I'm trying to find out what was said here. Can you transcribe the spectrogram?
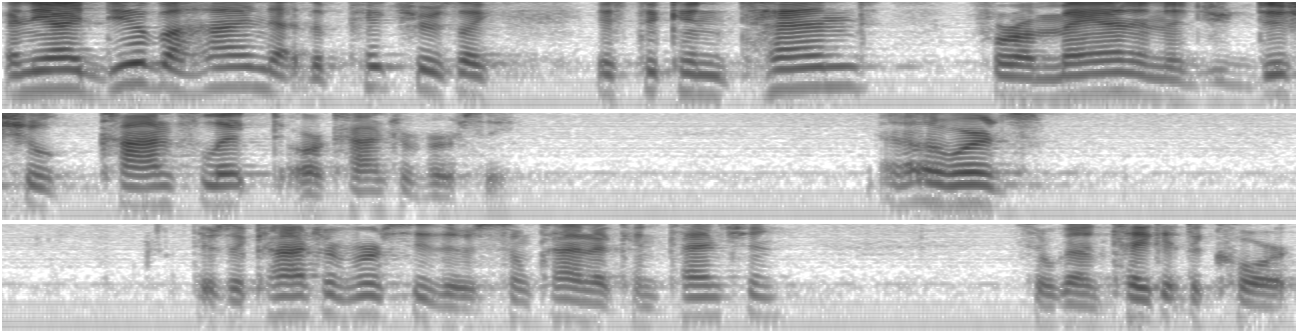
And the idea behind that, the picture is like, is to contend for a man in a judicial conflict or controversy. In other words, there's a controversy, there's some kind of contention, so we're going to take it to court.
